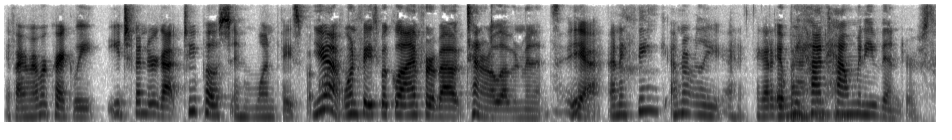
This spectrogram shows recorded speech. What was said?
if I remember correctly, each vendor got two posts and one Facebook. yeah, Live. one Facebook Live for about 10 or 11 minutes. Yeah. And I think, I'm not really, I, I got to go And we had and how many vendors?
